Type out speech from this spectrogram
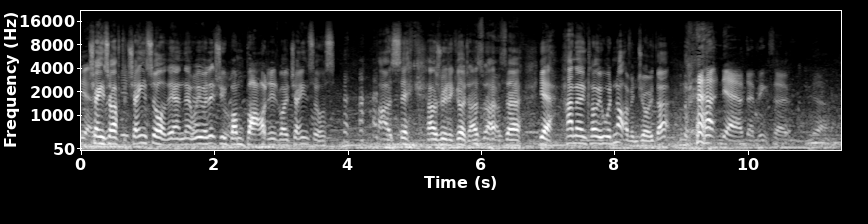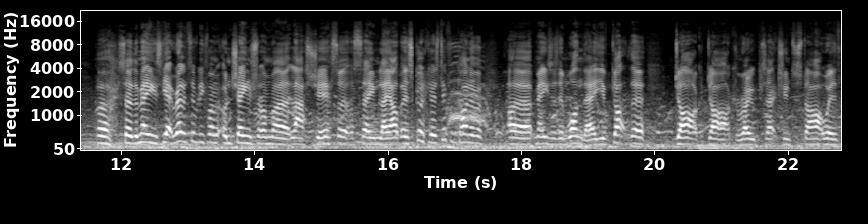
yeah. chainsaw after chainsaw at the end. Then we were literally bombarded by chainsaws. that was sick. That was really good. That was, that was, uh, yeah, Hannah and Chloe would not have enjoyed that. yeah, I don't think so. Yeah. Uh, so the maze, yeah, relatively from, unchanged from uh, last year, so same layout, but it's good because different kind of uh, mazes in one. There, you've got the dark, dark rope section to start with,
